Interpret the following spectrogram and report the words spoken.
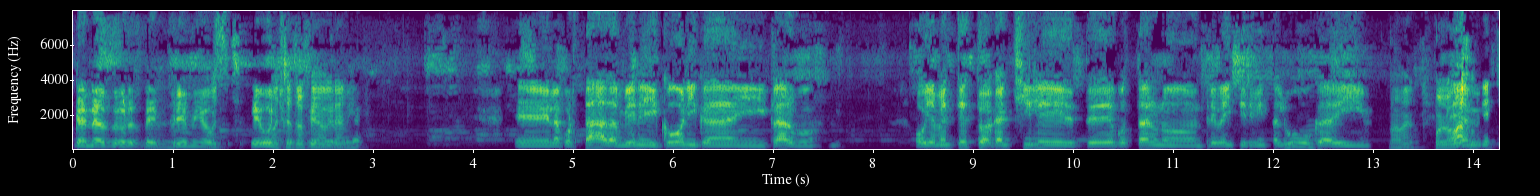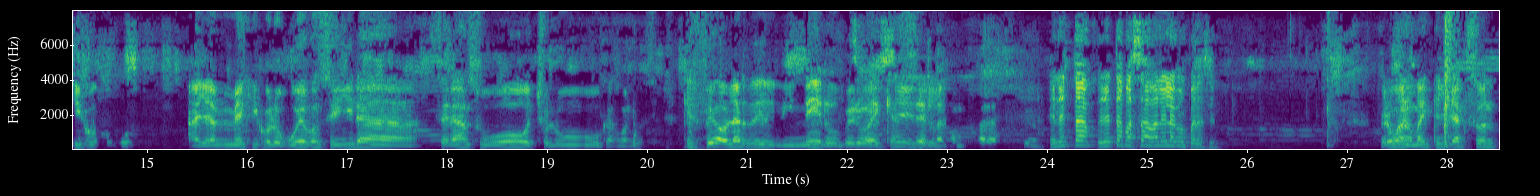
ganador de premios Ocho- de ocho, ocho trofeos premios. Grammy. Eh, la portada también es icónica y claro, pues, obviamente esto acá en Chile te debe costar unos entre 20 y 30 lucas y por lo allá bajo. en México allá en México lo pude conseguir a serán sus 8 lucas o algo así. Qué feo hablar de dinero, pero Sí, hay que sí, hacer la comparación. En esta, en esta pasada vale la comparación. Pero bueno, Michael Jackson,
